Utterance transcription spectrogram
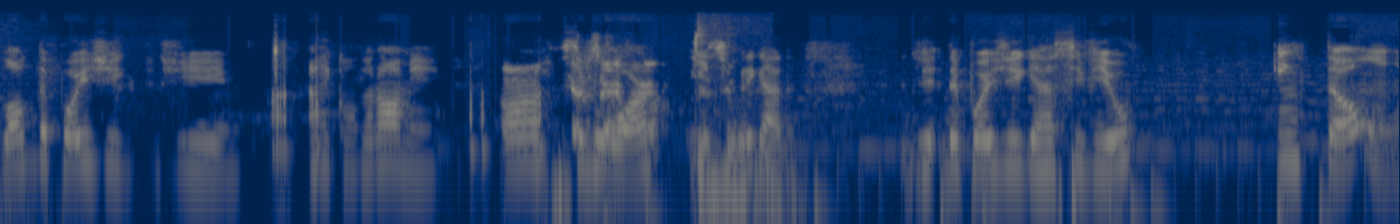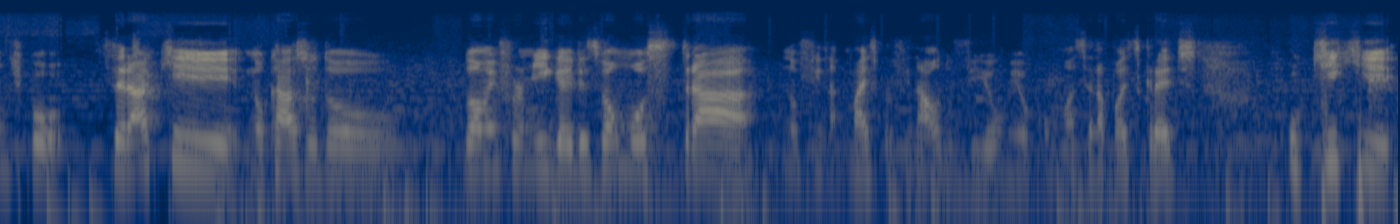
logo depois de, de. Ai, qual que é o nome? Ah, Civil War. Isso, obrigada. De- depois de Guerra Civil. Então, tipo, será que no caso do, do Homem-Formiga eles vão mostrar no fina, mais pro final do filme ou como uma cena pós-créditos o que que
